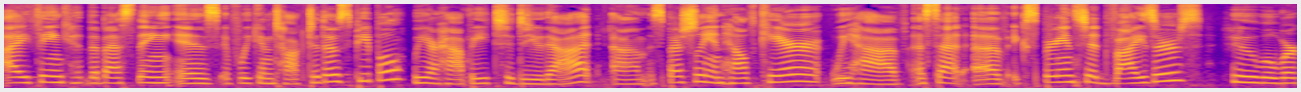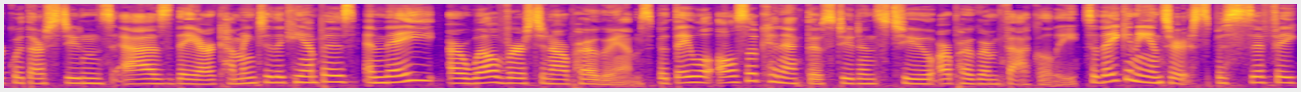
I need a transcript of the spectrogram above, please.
I think the best thing is if we can talk to those people, we are happy to do that. Um, Um, especially in healthcare, we have a set of experienced advisors who will work with our students as they are coming to the campus, and they are well versed in our programs, but they will also connect those students to our program faculty so they can answer specific,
